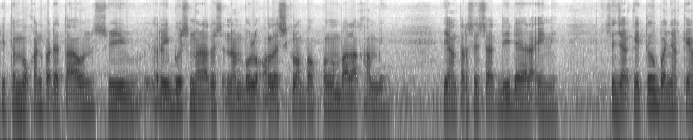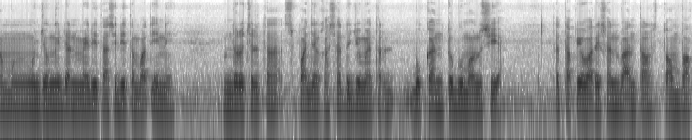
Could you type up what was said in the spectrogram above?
ditemukan pada tahun 1960 oleh sekelompok pengembala kambing yang tersesat di daerah ini. Sejak itu banyak yang mengunjungi dan meditasi di tempat ini. Menurut cerita, sepanjang kasa 7 meter bukan tubuh manusia, tetapi warisan bantal tombak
